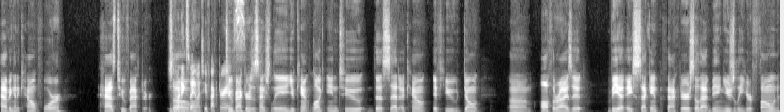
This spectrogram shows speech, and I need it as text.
having an account for has two-factor. Do you want to explain what two factor is? Two factor is essentially you can't log into the said account if you don't um, authorize it via a second factor. So that being usually your phone.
